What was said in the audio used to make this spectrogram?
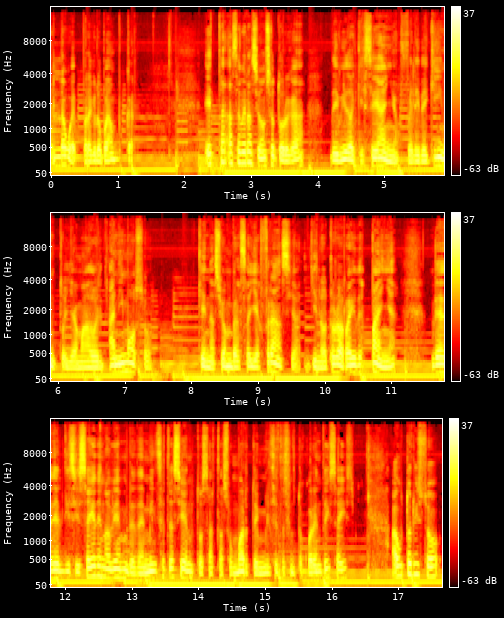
en la web para que lo puedan buscar. Esta aseveración se otorga debido a que ese año Felipe V, llamado el Animoso, que nació en Versalles, Francia, y en otro la rey de España, Desde el 16 de noviembre de 1700 hasta su muerte en 1746, autorizó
